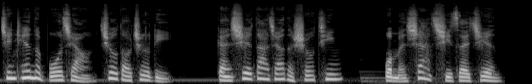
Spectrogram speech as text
今天的播讲就到这里，感谢大家的收听，我们下期再见。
